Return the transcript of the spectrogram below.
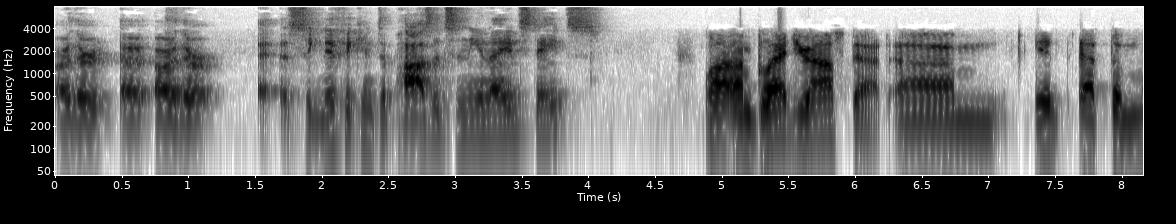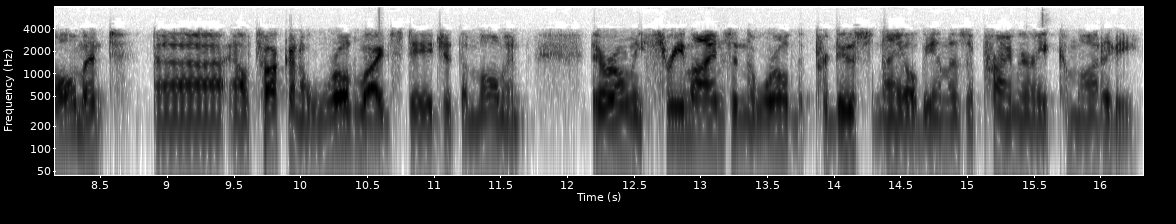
are there are there significant deposits in the United States? Well, I'm glad you asked that. Um, it, at the moment, uh, I'll talk on a worldwide stage. At the moment, there are only three mines in the world that produce niobium as a primary commodity.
